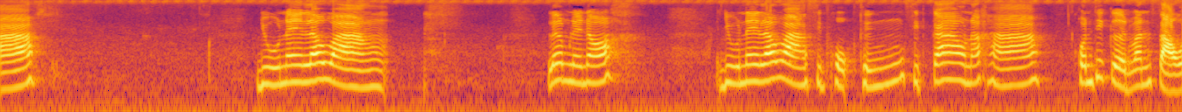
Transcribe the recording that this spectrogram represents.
ะ อยู่ในระหว่าง เริ่มเลยเนาะอยู่ในระหว่าง 16 ถึง 19 นะคะ คนที่เกิดวันเสาร์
